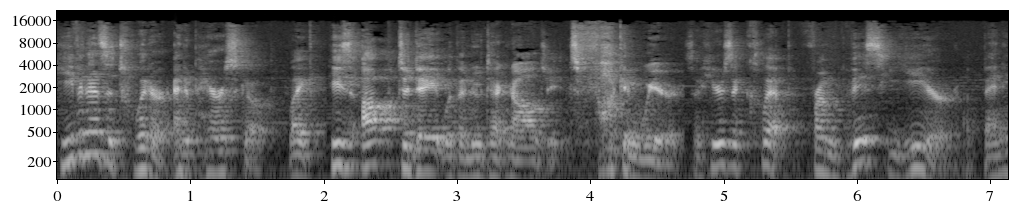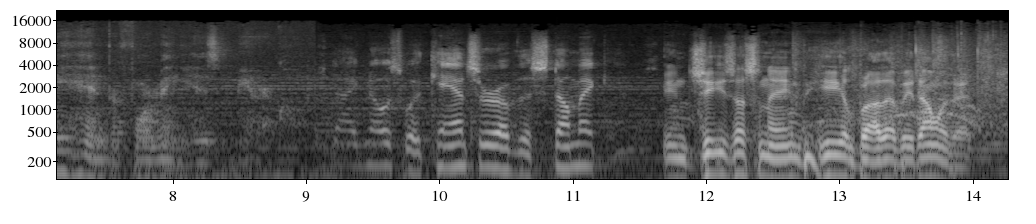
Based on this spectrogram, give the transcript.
He even has a Twitter and a Periscope. Like, he's up to date with the new technology. It's fucking weird. So here's a clip from this year of Benny Hinn performing his miracle. Diagnosed with cancer of the stomach. In Jesus' name, be healed, brother. Be done with it.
